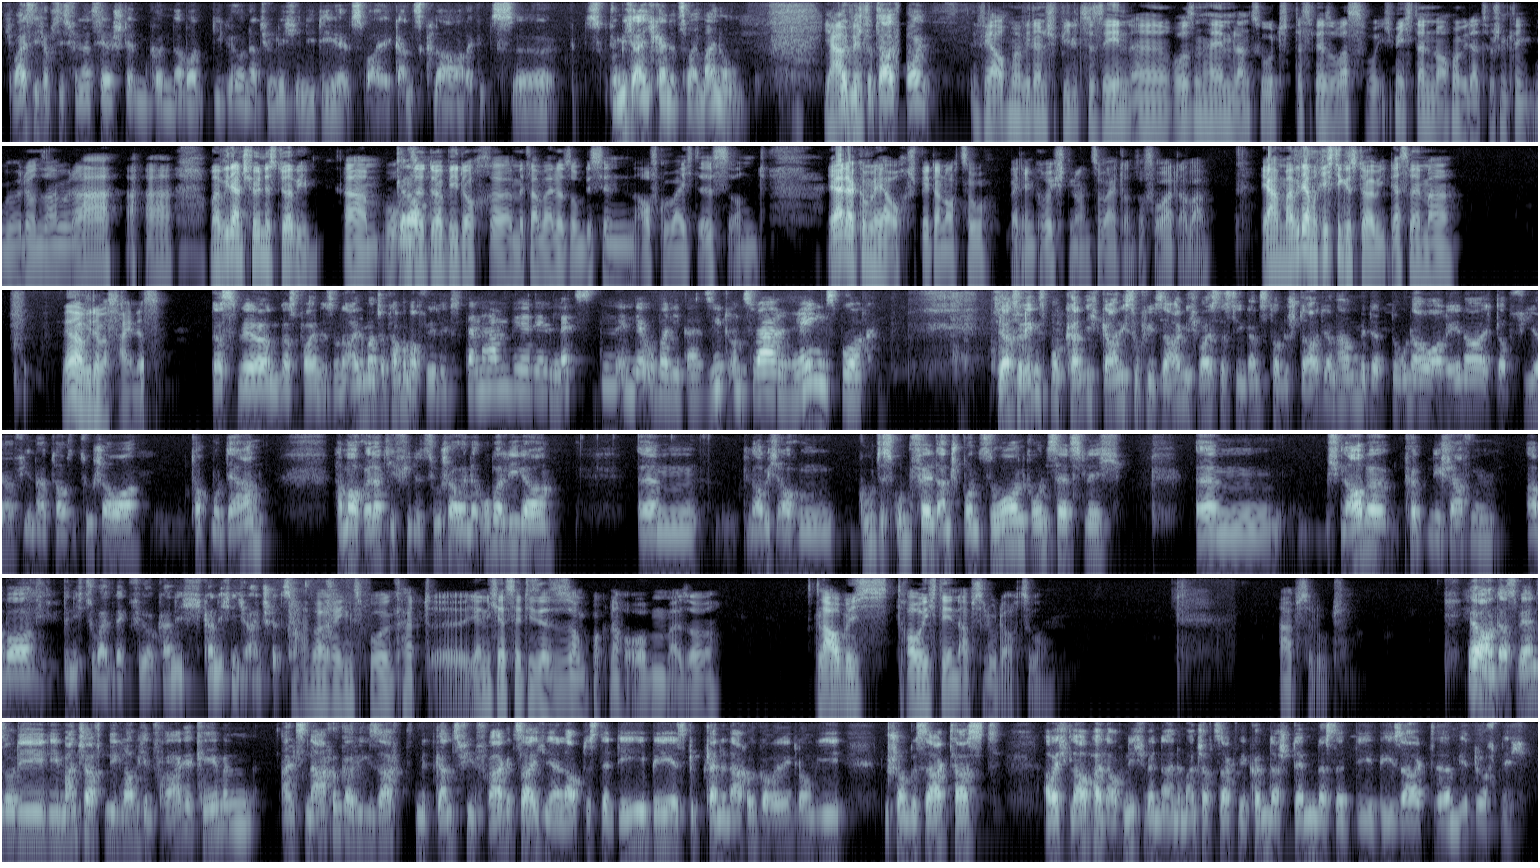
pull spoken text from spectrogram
Ich weiß nicht, ob sie es finanziell stemmen können, aber die gehören natürlich in die DL2, ganz klar. Da gibt es äh, für mich eigentlich keine zwei Meinungen. Ja, Würde mich total freuen. Wäre auch mal wieder ein Spiel zu sehen, äh, Rosenheim, Landshut, das wäre sowas, wo ich mich dann auch mal wieder zwischenklinken würde und sagen würde, ah, haha, mal wieder ein schönes Derby, ähm, wo Genau. unser Derby doch äh, mittlerweile so ein bisschen aufgeweicht ist und ja, da kommen wir ja auch später noch zu, bei den Gerüchten und so weiter und so fort, aber ja, mal wieder ein richtiges Derby, das wäre mal, ja, wieder was Feines. Das wäre was Feines. Und eine Mannschaft haben wir noch, Felix. Dann haben wir den letzten in der Oberliga Süd und zwar Regensburg. Ja, zu Regensburg kann ich gar nicht so viel sagen. Ich weiß, dass die ein ganz tolles Stadion haben mit der Donau Arena. Ich glaube, vier, viereinhalbtausend Zuschauer. Top modern. Haben auch relativ viele Zuschauer in der Oberliga. Ähm, glaube ich, auch ein gutes Umfeld an Sponsoren grundsätzlich. Ähm, ich glaube, könnten die schaffen, aber bin ich zu weit weg für, kann ich, kann ich nicht einschätzen. Aber Regensburg hat äh, ja nicht erst seit dieser Saison Bock nach oben. Also glaube ich, traue ich denen absolut auch zu. Absolut. Ja, und das wären so die, die Mannschaften, die, glaube ich, in Frage kämen. Als Nachrücker, wie gesagt, mit ganz viel Fragezeichen erlaubt es der DEB. Es gibt keine Nachrückerregelung, wie du schon gesagt hast. Aber ich glaube halt auch nicht, wenn eine Mannschaft sagt, wir können das stemmen, dass der DEB sagt, ähm, ihr dürft nicht.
